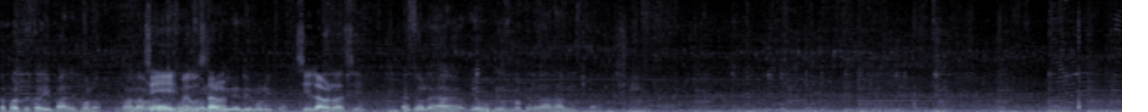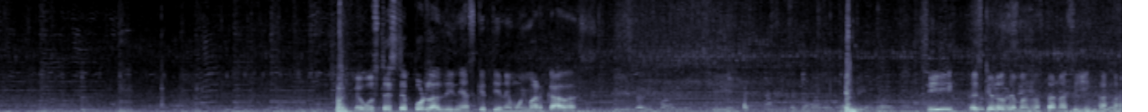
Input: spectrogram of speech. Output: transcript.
Aparte está bien padre el color. O sea, la Sí, verdad, me son, son gustaron. rines bien bonitos. Sí, la verdad sí. Eso le da, yo creo que es lo que le da a la vista. Me gusta este por las líneas que tiene muy marcadas. Sí, está bien padre. Sí. ¿eh? Sí, es que los demás no están así. Ajá.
